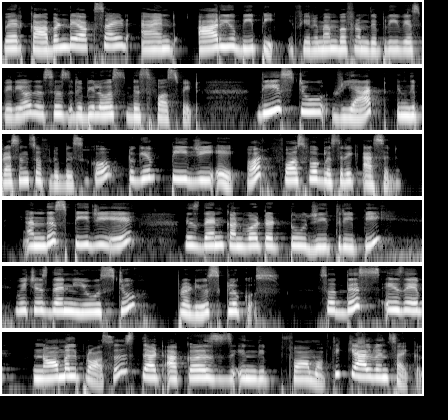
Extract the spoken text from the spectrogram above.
where carbon dioxide and RUBP, if you remember from the previous video, this is ribulose bisphosphate. These two react in the presence of Rubisco to give PGA or phosphoglyceric acid. And this PGA is then converted to G3P, which is then used to produce glucose. So this is a normal process that occurs in the form of the Calvin cycle.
